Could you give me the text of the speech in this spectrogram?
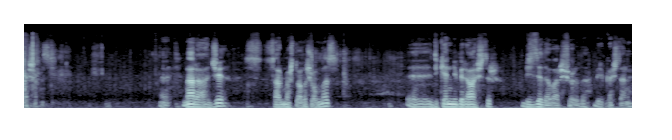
yaşansın. Evet, nar ağacı sarmaş dolaş olmaz. Ee, dikenli bir ağaçtır. Bizde de var şurada birkaç tane.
